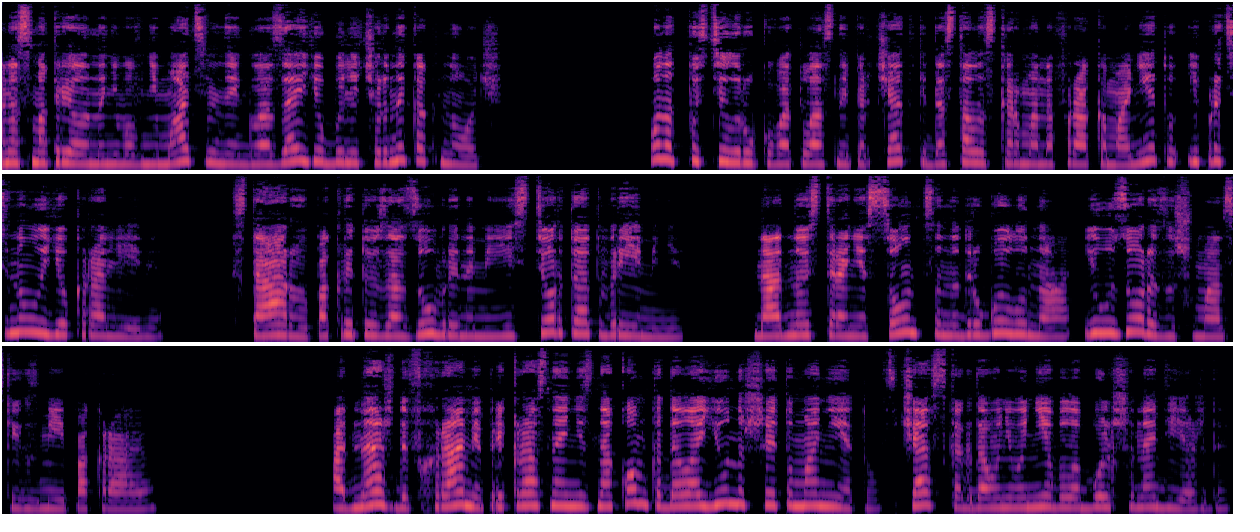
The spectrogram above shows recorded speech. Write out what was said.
Она смотрела на него внимательно, и глаза ее были черны, как ночь. Он отпустил руку в атласной перчатке, достал из кармана фрака монету и протянул ее королеве. Старую, покрытую зазубринами и стертую от времени. На одной стороне солнце, на другой луна и узоры зашуманских змей по краю. Однажды в храме прекрасная незнакомка дала юноше эту монету в час, когда у него не было больше надежды.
